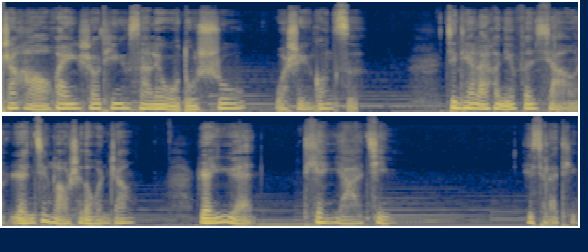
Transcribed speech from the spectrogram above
上好，欢迎收听三六五读书，我是云公子。今天来和您分享任静老师的文章《人远天涯近》，一起来听。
